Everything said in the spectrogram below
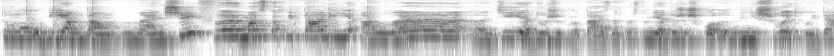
Тому об'єм там менший в масках в Італії, але е, дія дуже крутезна. Просто я дуже шко... мені швидко йде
